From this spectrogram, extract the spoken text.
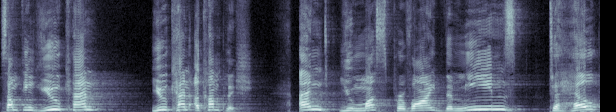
something you can you can accomplish. And you must provide the means to help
